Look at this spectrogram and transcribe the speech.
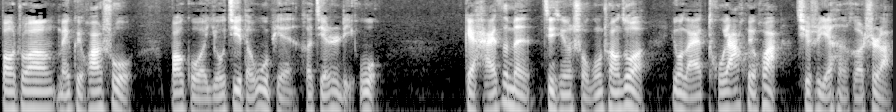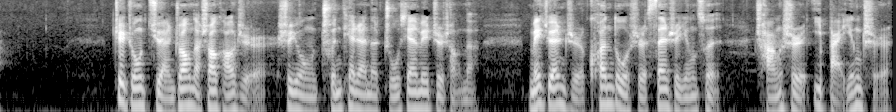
包装玫瑰花束、包裹邮寄的物品和节日礼物，给孩子们进行手工创作，用来涂鸦绘画，其实也很合适了。这种卷装的烧烤纸是用纯天然的竹纤维制成的。每卷纸宽度是三十英寸，长是一百英尺，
